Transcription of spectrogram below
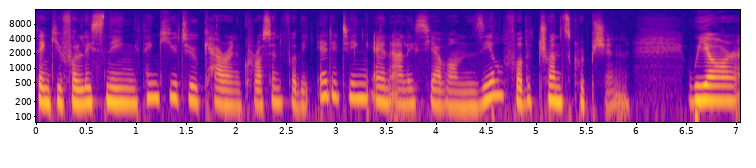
Thank you for listening. Thank you to Karen Crossen for the editing and Alicia Van Zyl for the transcription. We are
